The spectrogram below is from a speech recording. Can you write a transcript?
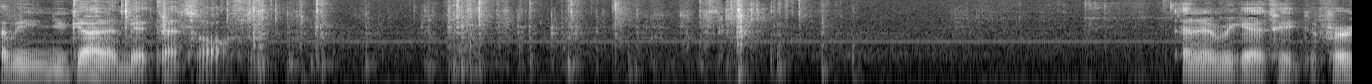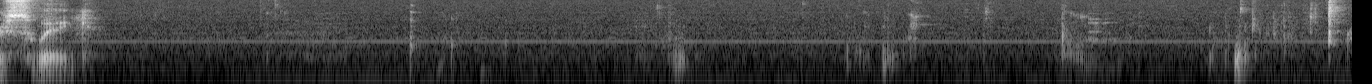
I mean, you gotta admit that's awesome. And then we gotta take the first swig.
